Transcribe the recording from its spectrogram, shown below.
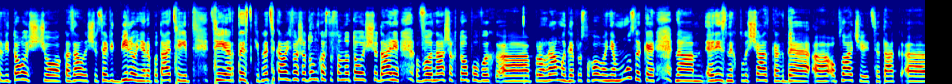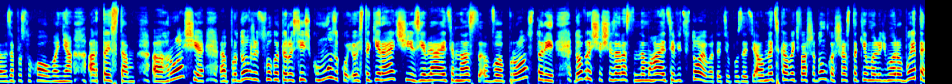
від того, що казали, що це відбілювання репутації цієї артистки. Мене цікавить ваша думка стосовно того, що далі в наших топових е, програмах для прослуховування музики на різних площадках, де е, оплачується так е, за прослуховування артистам е, гроші, е, продовжують слухати російську музику. І ось такі речі з'являються в нас в просторі. Добре, що ще зараз намагаються відстоювати цю позицію. Але мене цікавить ваша думка, що з такими людьми робити,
